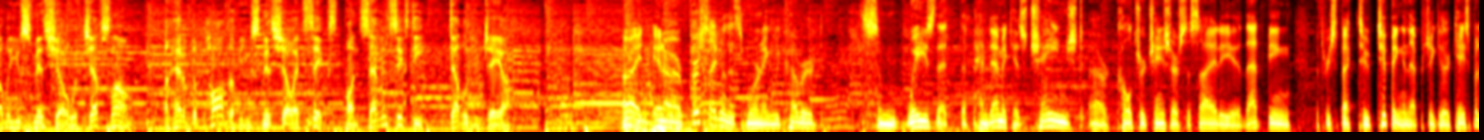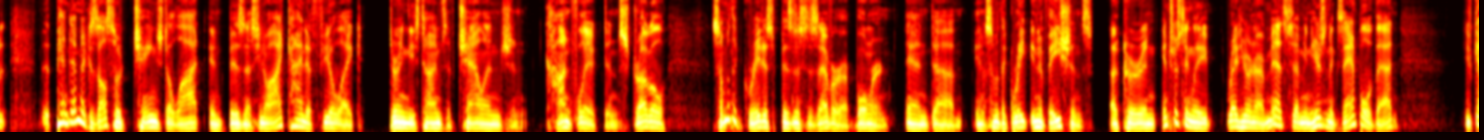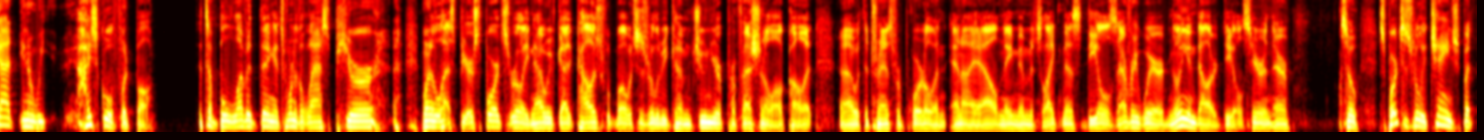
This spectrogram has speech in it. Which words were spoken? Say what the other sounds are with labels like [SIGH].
W. Smith Show with Jeff Sloan, ahead of the Paul W. Smith Show at 6 on 760 WJR. All right, in our first segment this morning, we covered some ways that the pandemic has changed our culture, changed our society, uh, that being with respect to tipping in that particular case. But the pandemic has also changed a lot in business. You know, I kind of feel like during these times of challenge and conflict and struggle, some of the greatest businesses ever are born. And, uh, you know, some of the great innovations occur. And interestingly, right here in our midst, I mean, here's an example of that. You've got, you know, we high school football. It's a beloved thing. It's one of the last pure, [LAUGHS] one of the last pure sports, really. Now we've got college football, which has really become junior professional, I'll call it, uh, with the transfer portal and NIL, name, image, likeness, deals everywhere, million dollar deals here and there. So sports has really changed, but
